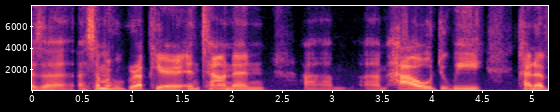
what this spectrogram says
as a as someone who grew up here in town and um, um, how do we kind of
